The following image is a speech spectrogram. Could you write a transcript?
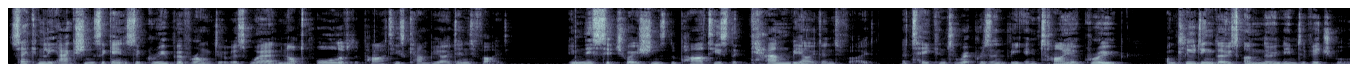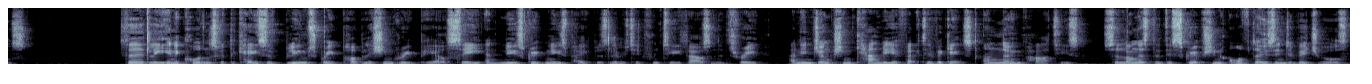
Secondly, actions against a group of wrongdoers where not all of the parties can be identified. In this situation, the parties that can be identified are taken to represent the entire group, including those unknown individuals. Thirdly, in accordance with the case of Bloomsbury Publishing Group plc and News Group Newspapers Limited from 2003, an injunction can be effective against unknown parties so long as the description of those individuals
